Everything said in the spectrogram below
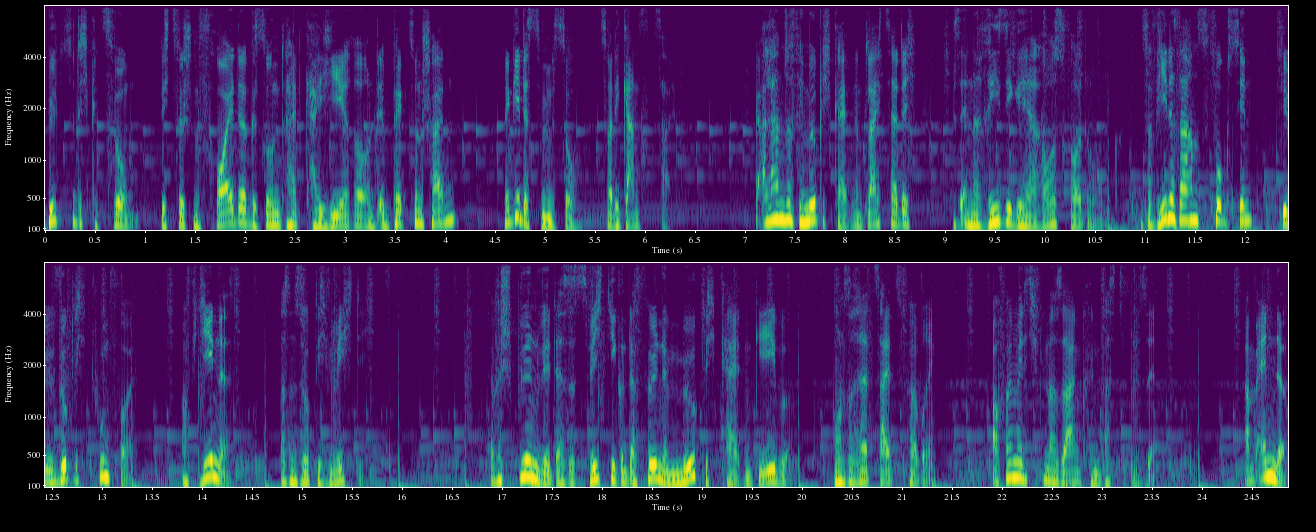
Fühlst du dich gezwungen, dich zwischen Freude, Gesundheit, Karriere und Impact zu entscheiden? Mir geht es zumindest so, und zwar die ganze Zeit. Wir alle haben so viele Möglichkeiten und gleichzeitig ist es eine riesige Herausforderung, uns auf jene Sachen zu fokussieren, die wir wirklich tun wollen. Auf jenes, was uns wirklich wichtig ist. Dabei spüren wir, dass es wichtige und erfüllende Möglichkeiten gäbe, unsere Zeit zu verbringen. Auch wenn wir nicht genau sagen können, was diese sind. Am Ende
